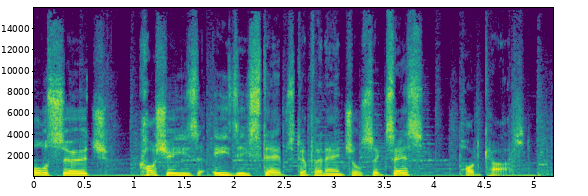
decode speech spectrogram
or search Kochie's Easy Steps to Financial Success podcast.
